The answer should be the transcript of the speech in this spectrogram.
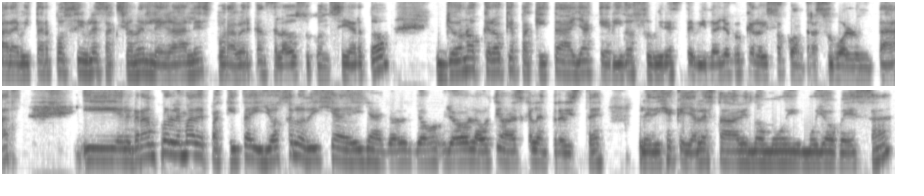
Para evitar posibles acciones legales por haber cancelado su concierto. Yo no creo que Paquita haya querido subir este video, yo creo que lo hizo contra su voluntad. Y el gran problema de Paquita, y yo se lo dije a ella, yo, yo, yo la última vez que la entrevisté, le dije que ya la estaba viendo muy, muy obesa,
